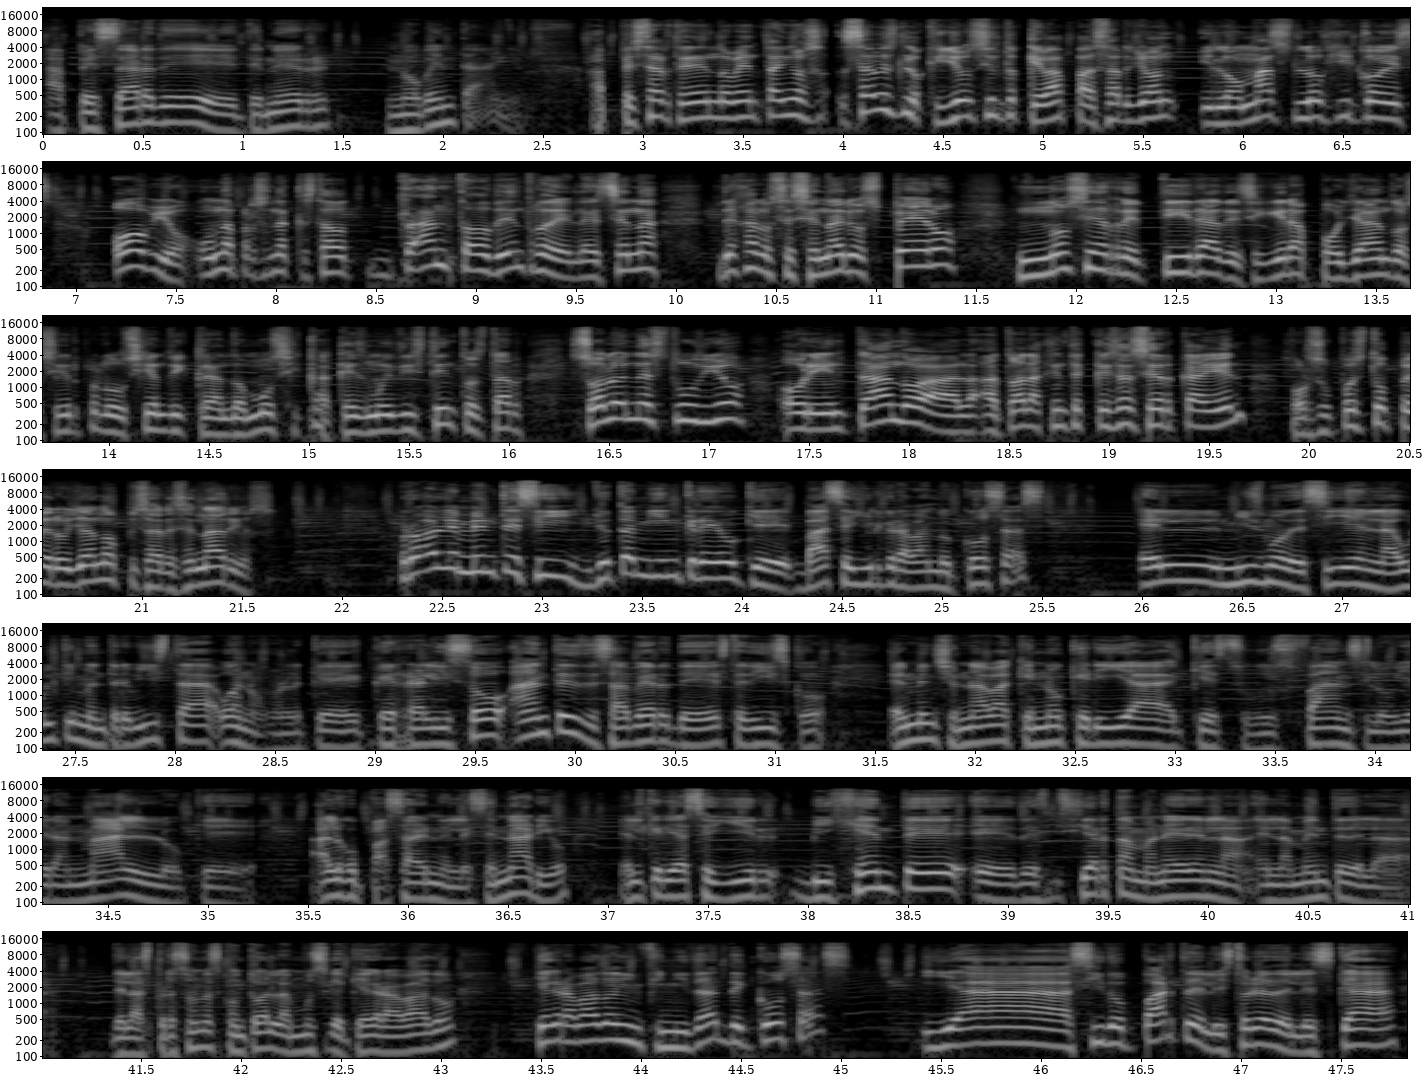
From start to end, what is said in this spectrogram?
a pesar de tener 90 años. A pesar de tener 90 años, ¿sabes lo que yo siento que va a pasar, John? Y lo más lógico es, obvio, una persona que ha estado tanto dentro de la escena deja los escenarios, pero no se retira de seguir apoyando, seguir produciendo y creando música, que es muy distinto. Estar solo en estudio, orientando a, a toda la gente que se acerca a él, por supuesto, pero ya no pisar escenarios. Probablemente sí, yo también creo que va a seguir grabando cosas. Él mismo decía en la última entrevista, bueno, que, realizó antes de saber de este disco, él mencionaba que no quería que sus fans lo vieran mal o que algo pasara en el escenario. Él quería seguir vigente eh, de cierta manera en la, en la mente de, de las personas con toda la música que ha grabado, que ha grabado infinidad de cosas y ha sido parte de la historia del ska.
